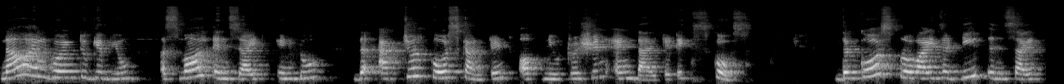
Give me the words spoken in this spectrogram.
Now I am going to give you a small insight into the actual course content of nutrition and dietetics course. The course provides a deep insight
